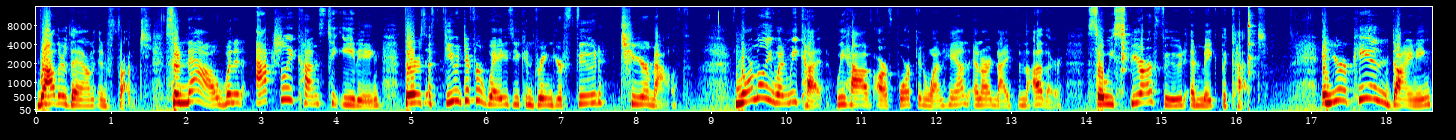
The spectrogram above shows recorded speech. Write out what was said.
rather than in front. So now, when it actually comes to eating, there's a few different ways you can bring your food to your mouth. Normally when we cut, we have our fork in one hand and our knife in the other. So we spear our food and make the cut. In European dining,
